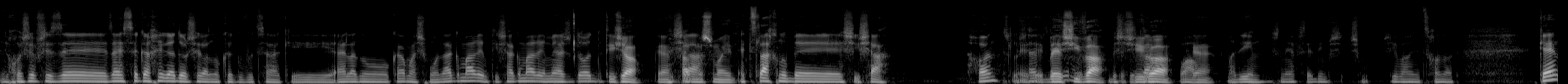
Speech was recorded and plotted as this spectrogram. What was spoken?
אני חושב שזה זה ההישג הכי גדול שלנו כקבוצה, כי היה לנו כמה, שמונה גמרים, תשעה גמרים מאשדוד, תשעה, כן. חד משמעית. הצלחנו בשישה, נכון? שלושה אה, הפסדים? בשבעה, בשבעה, וואו, כן. מדהים, שני הפסדים, ש- שבעה ניצחונות. כן,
